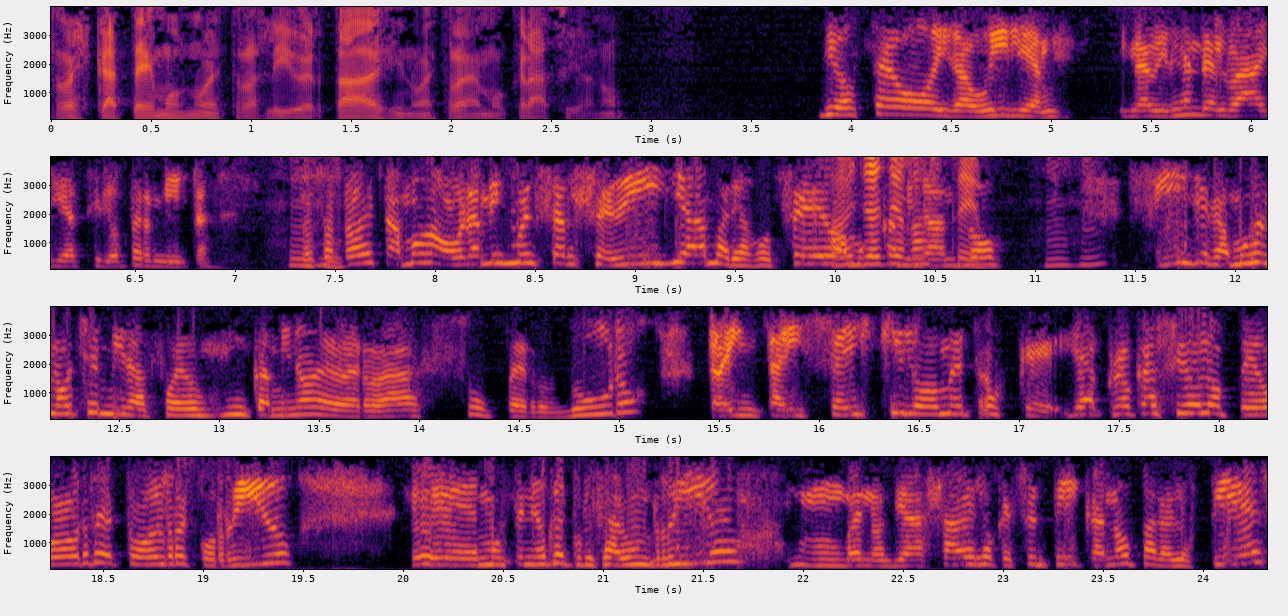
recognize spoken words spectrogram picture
rescatemos nuestras libertades y nuestra democracia, ¿no? Dios te oiga, William, y la Virgen del Valle, así lo permita. Nosotros estamos ahora mismo en Cercedilla, María José, Ah, vamos ya caminando. llegaste. Ujú. Sí, llegamos anoche, mira, fue un camino de verdad súper duro, 36 kilómetros, que ya creo que ha sido lo peor de todo el recorrido. Eh, hemos tenido que cruzar un río, mm, bueno, ya sabes lo que eso implica, ¿no? Para los pies,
